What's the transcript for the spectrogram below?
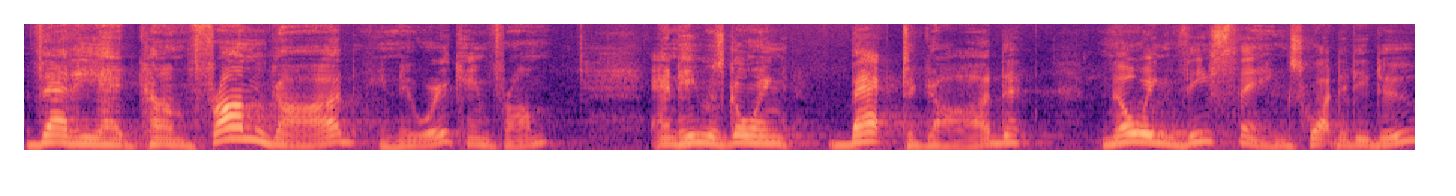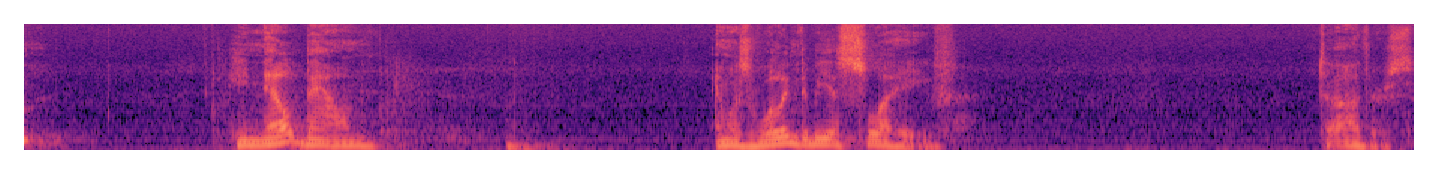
that he had come from God, he knew where he came from, and he was going back to God, knowing these things, what did he do? He knelt down and was willing to be a slave to others.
